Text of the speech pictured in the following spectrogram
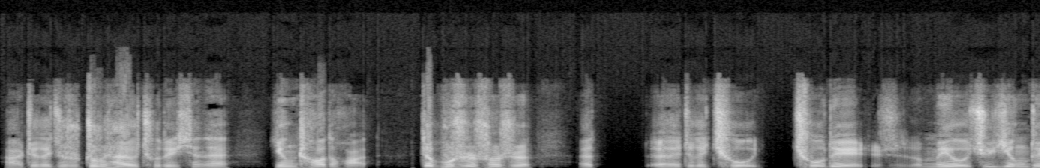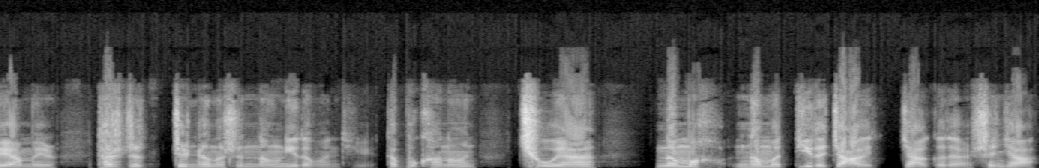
啊，这个就是中下游球队现在英超的话，这不是说是呃呃这个球。球队没有去应对啊，没有，他是真正的是能力的问题，他不可能球员那么好那么低的价价格的身价，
